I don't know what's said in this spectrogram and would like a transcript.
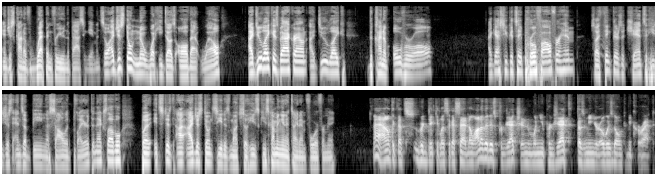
and just kind of weapon for you in the passing game. And so I just don't know what he does all that well. I do like his background. I do like the kind of overall, I guess you could say, profile for him. So I think there's a chance that he just ends up being a solid player at the next level. But it's just I, I just don't see it as much. So he's he's coming in at tight end four for me. I don't think that's ridiculous. Like I said, a lot of it is projection. And when you project, doesn't mean you're always going to be correct.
